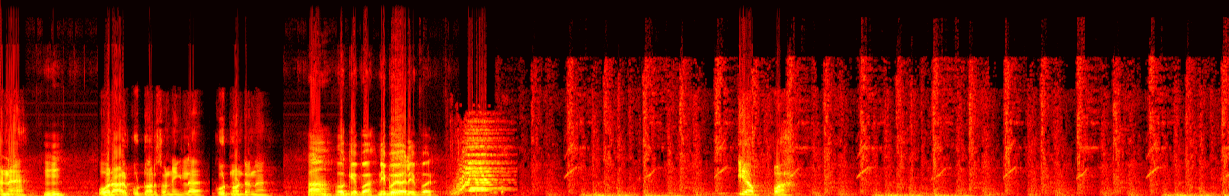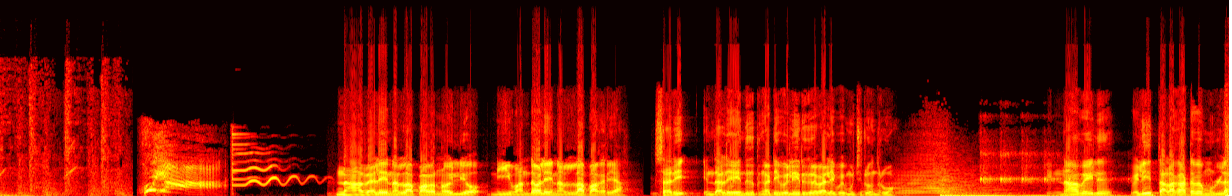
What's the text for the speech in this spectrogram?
அண்ணா ம்? ஒரு ஆள் கூட்டு வர சொன்னீங்களே கூட்டு வந்துட்டேண்ணே ஆ ஓகேப்பா. நீ போய் வேலையை பாரு. அப்பா நான் வேலையை நல்லா பார்க்கறனோ இல்லையோ நீ வந்த வேலையை நல்லா பார்க்கறியா? சரி இந்த ஆளு எழுந்துக்கிறதுக்காட்டி வெளியே இருக்கிற வேலையை போய் முடிச்சுட்டு வந்துருவோம். என்ன வெயில்? வெளியே தலை காட்டவே முடியல.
